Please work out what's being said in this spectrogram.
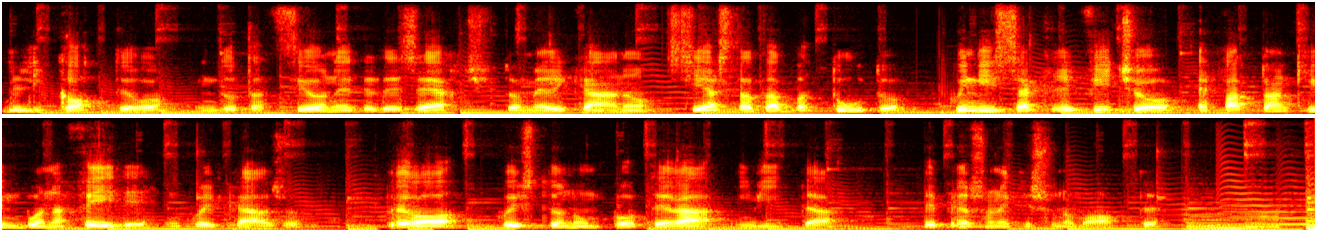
l'elicottero in dotazione dell'esercito americano sia stato abbattuto. Quindi il sacrificio è fatto anche in buona fede in quel caso però questo non porterà in vita le persone che sono morte.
